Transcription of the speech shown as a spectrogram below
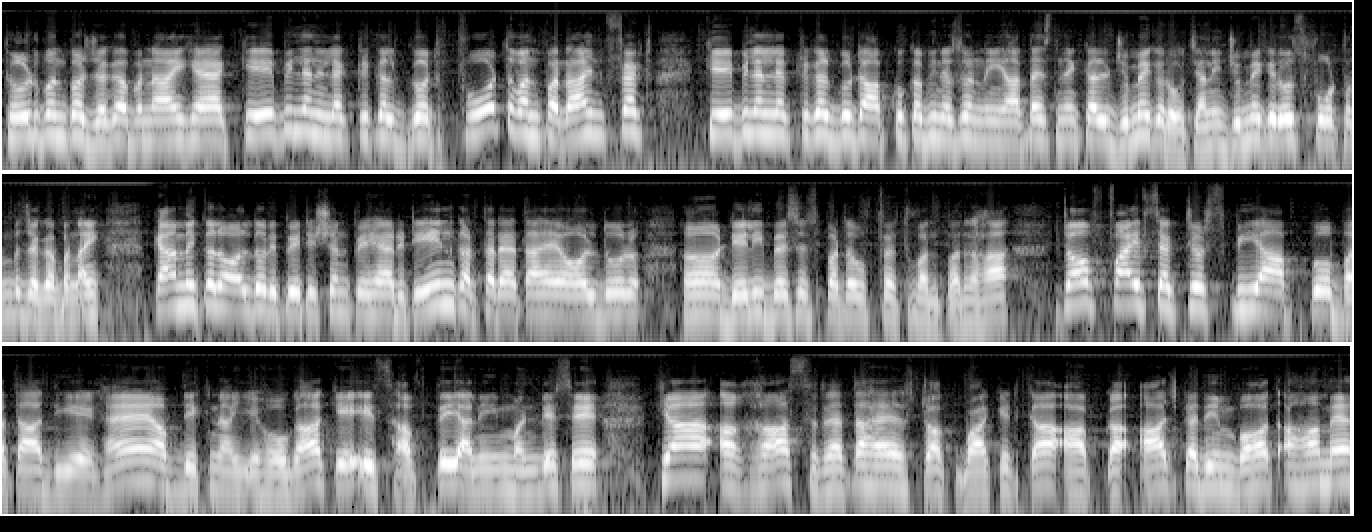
تھرڈ ون پر جگہ بنائی ہے۔ Cable and electrical good fourth one پر رہا in fact cable and electrical good آپ کو کبھی نظر نہیں آتا۔ اس نے کل جمعے کے روز یعنی جمعے کے روز فورتھ ون پر جگہ بنائی۔ کیمیکل آل دو ریپیٹیشن پہ ہے ریٹین کرتا رہتا ہے آل دو ڈیلی بیسس پر تو ففتھ ون پر رہا۔ ٹاپ فائیو سیکٹرز بھی آپ کو بتا دیے ہیں۔ اب دیکھنا یہ ہوگا کہ اس ہفتے یعنی منڈے سے کیا آغاز رہتا ہے اسٹاک مارکیٹ کا؟ آپ کا آج کا دن بہت اہم ہے۔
